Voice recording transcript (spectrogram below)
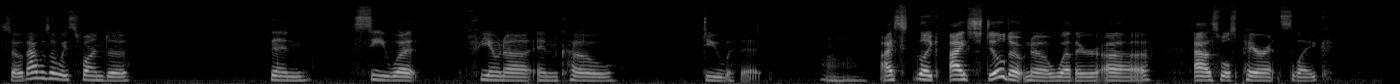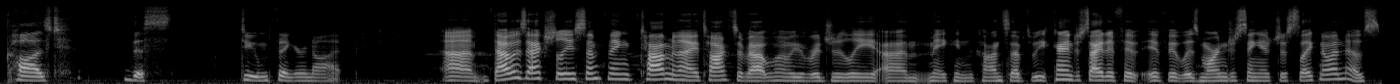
So that was always fun to then see what Fiona and Co do with it. I s- like I still don't know whether uh Aswell's parents like caused this doom thing or not. Um, that was actually something Tom and I talked about when we were originally um, making the concept. We kind of decided if it if it was more interesting, it's just like no one knows.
